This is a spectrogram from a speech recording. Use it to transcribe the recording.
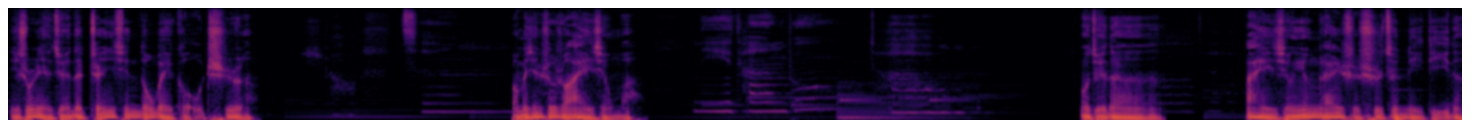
你是不是也觉得真心都被狗吃了？我们先说说爱情吧。我觉得，爱情应该是势均力敌的，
